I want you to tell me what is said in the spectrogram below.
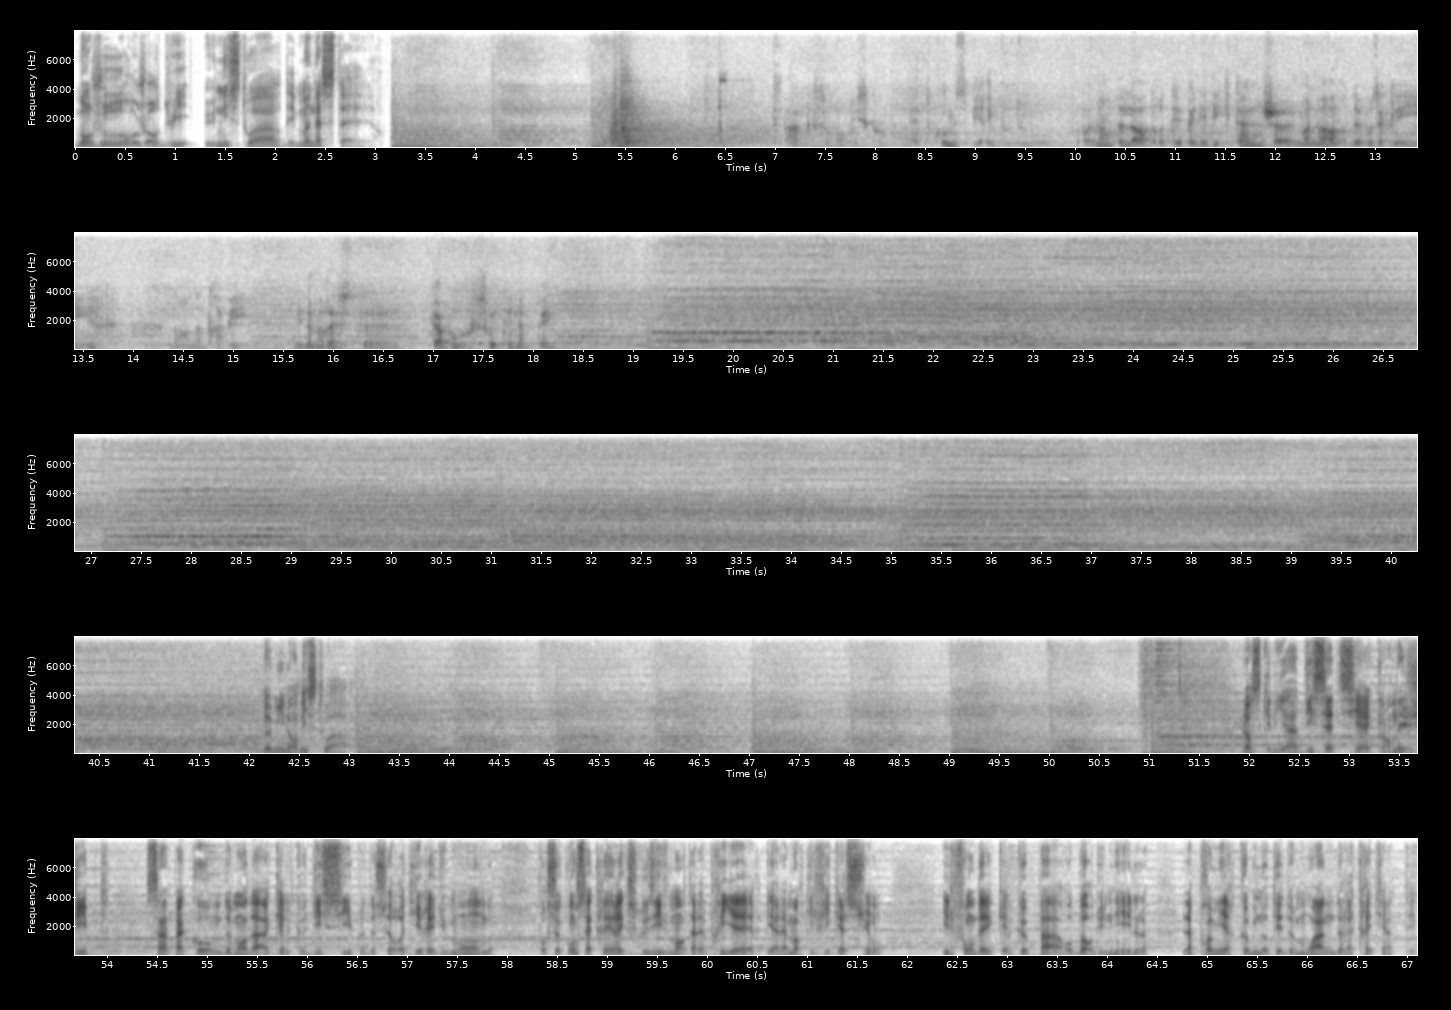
Bonjour, aujourd'hui une histoire des monastères. Pax vobiscum. Et cum spiritu tuo. Au nom de l'ordre des bénédictins, je m'honore de vous accueillir dans notre abbaye. Il ne me reste qu'à vous souhaiter la paix. 2000 ans d'histoire. Lorsqu'il y a 17 siècles, en Égypte, Saint Pacôme demanda à quelques disciples de se retirer du monde pour se consacrer exclusivement à la prière et à la mortification. Il fondait quelque part au bord du Nil la première communauté de moines de la chrétienté.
